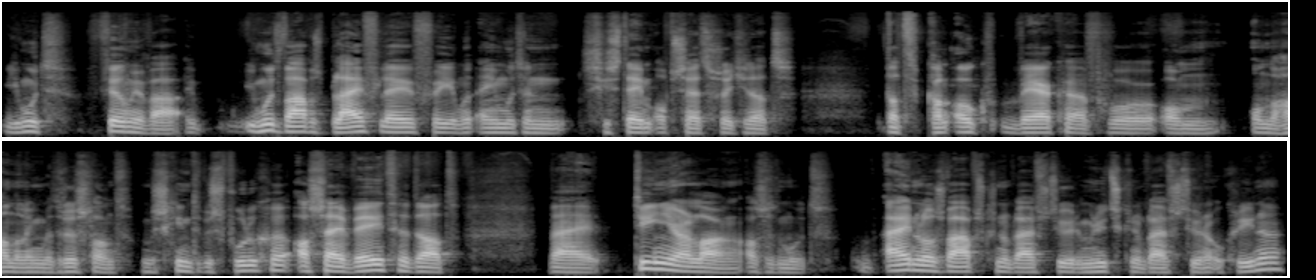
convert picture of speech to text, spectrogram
je moet veel meer wapens. Je moet wapens blijven leveren. Je moet, en je moet een systeem opzetten zodat je dat. Dat kan ook werken voor om onderhandelingen met Rusland misschien te bespoedigen. Als zij weten dat wij tien jaar lang, als het moet, eindeloos wapens kunnen blijven sturen, munitie kunnen blijven sturen naar Oekraïne,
